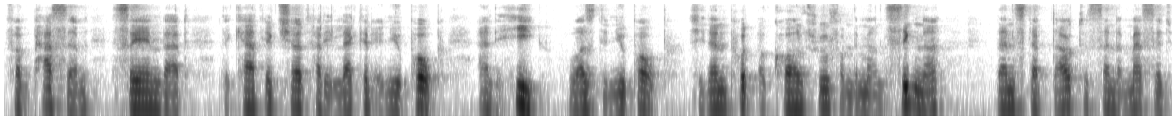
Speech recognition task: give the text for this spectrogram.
from Pacem saying that the Catholic Church had elected a new pope and he was the new pope. She then put a call through from the Monsignor, then stepped out to send a message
